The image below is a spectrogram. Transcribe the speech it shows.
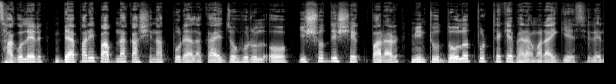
ছাগলের ব্যাপারী পাবনা কাশীনাথপুর এলাকায় জহুরুল ও ঈশ্বরদী শেখ পাড়ার মিন্টু দৌলতপুর থেকে ভেড়ামারায় গিয়েছিলেন।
